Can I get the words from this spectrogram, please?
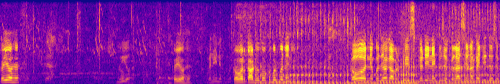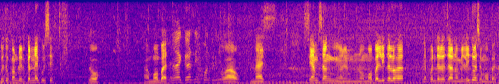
કયો હે? કયો? હે? બનીને કવર કાઢું તો ખબર પડે ને કવર ને બધું આપણે ફિક્સ કરી નાખ્યું છે. ગ્લાસે નખાઈ દીધો છે બધું કમ્પ્લીટ કરી નાખ્યું છે. જો હા. Mobile phone wow nice Samsung નો મોબાઈલ લીધેલો છે ને પંદર હજારનો મેં લીધો છે મોબાઈલ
